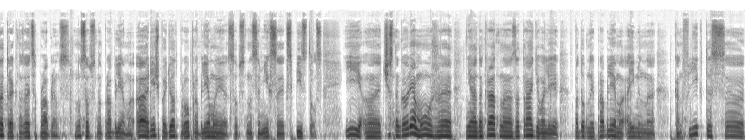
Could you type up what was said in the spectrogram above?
Шестой трек называется Problems. Ну, собственно, проблема. А речь пойдет про проблемы, собственно, самих Sex Pistols. И, э, честно говоря, мы уже неоднократно затрагивали подобные проблемы, а именно конфликты с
